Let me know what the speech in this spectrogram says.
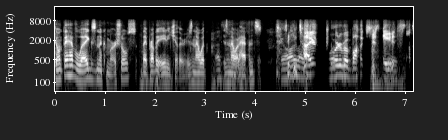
Don't they have legs in the commercials? They probably ate each other. Isn't that what? That's Isn't that what happens? The like, entire quarter of a box just ate Yeah. itself.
